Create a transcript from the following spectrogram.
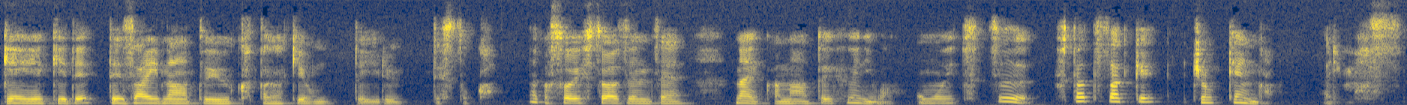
現役でデザイナーという肩書きを持っているですとかなんかそういう人は全然ないかなというふうには思いつつ2つだけ条件があります。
